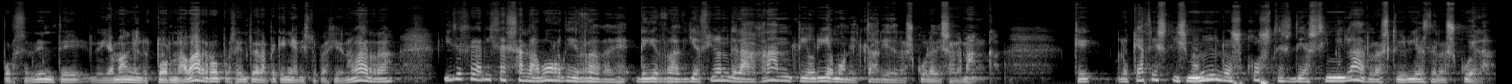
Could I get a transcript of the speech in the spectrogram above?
procedente, le llaman el doctor Navarro, procedente de la pequeña aristocracia de Navarra, y realiza esa labor de, irradiación de la gran teoría monetaria de la Escuela de Salamanca, que lo que hace es disminuir los costes de asimilar las teorías de la escuela.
